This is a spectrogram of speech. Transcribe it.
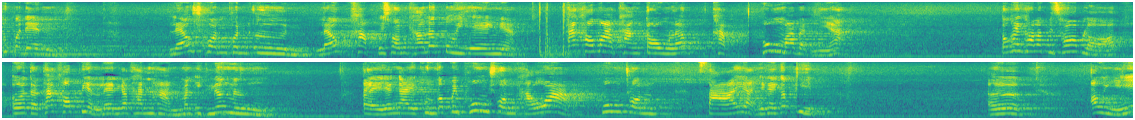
ทุกประเด็น แล้วชนคนอื่น แล้วขับไปชนเขาแล้วตุยเองเนี่ย ถ้าเขามาทางตรงแล้วขับพุ่งมาแบบนี้ต้องให้เขารับผิดชอบเหรอ เออ แต่ถ้าเขาเปลี่ยนเลนกระทันหันมันอีกเรื่องหนึ่งแต่ยังไงคุณก็ไปพุ่งชนเขาอะพุ่งชนซ้ายอะยังไงก็ผิด เออ เอาอย่างนี้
